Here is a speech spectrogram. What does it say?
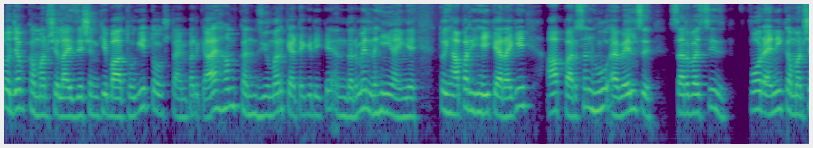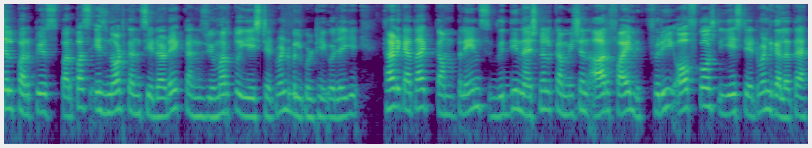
तो जब कमर्शलाइजेशन की बात होगी तो उस टाइम पर क्या है, हम कंज्यूमर कैटेगरी के अंदर में नहीं आएँगे। तो यहाँ पर यही कह रहा है कि a person who avails services for any commercial purpose purpose is not considered a consumer तो ये स्टेटमेंट बिल्कुल ठीक हो जाएगी। थर्ड कहता है complaints with the national commission are filed free of cost ये स्टेटमेंट गलत है।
